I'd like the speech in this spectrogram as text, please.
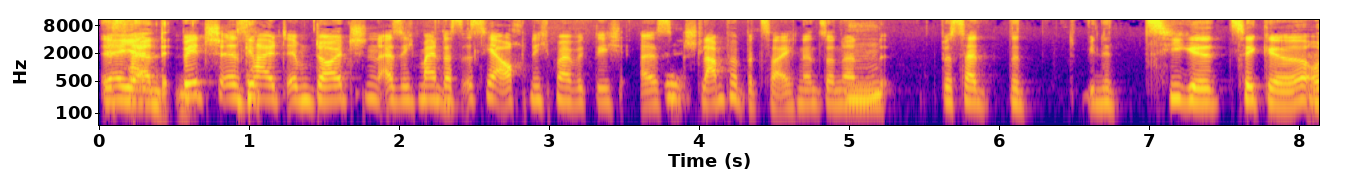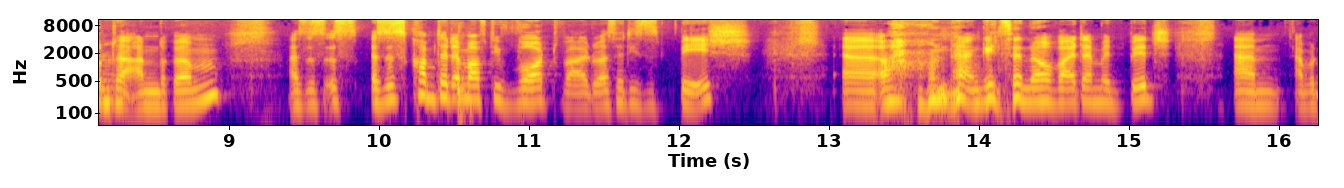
Ist Ja, ja, halt, d- Bitch ist halt im Deutschen, also ich meine, das ist ja auch nicht mal wirklich als Schlampe bezeichnet, sondern bist halt eine, wie eine Ziege, Zicke unter anderem. Also es ist, also es kommt halt immer auf die Wortwahl. Du hast ja dieses Bisch äh, und dann geht's ja noch weiter mit Bitch. Ähm, aber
